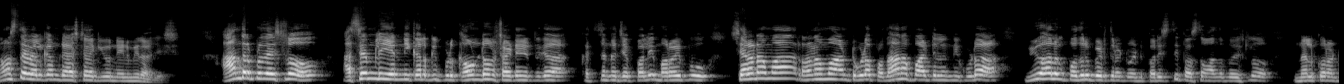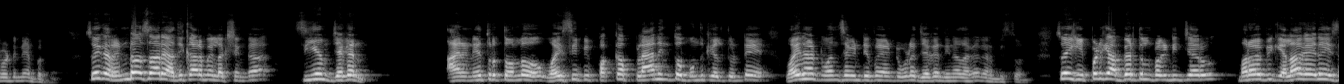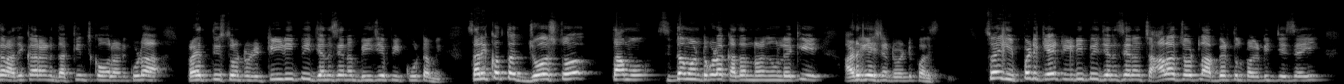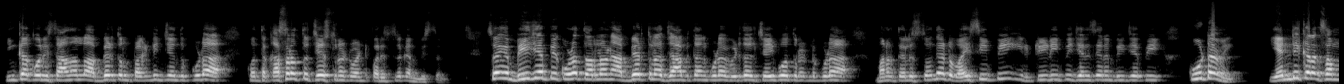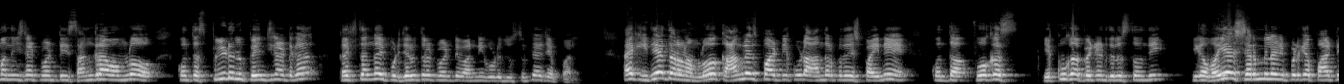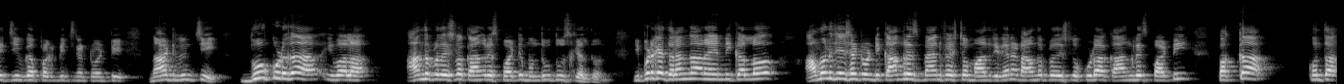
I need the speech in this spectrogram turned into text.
నమస్తే welcome dash tag you నేను మీ రాజేష్. ఆంధ్రప్రదేశ్లో అసెంబ్లీ ఎన్నికలకు ఇప్పుడు కౌంట్ డౌన్ స్టార్ట్ అయినట్టుగా ఖచ్చితంగా చెప్పాలి. మరోవైపు శరణమా రణమా అంటూ కూడా ప్రధాన పార్టీలన్నీ కూడా వ్యూహాలకు పదును పెడుతున్నటువంటి పరిస్థితి ప్రస్తుతం ఆంధ్రప్రదేశ్లో నెలకొన్నటువంటి నేపథ్యం. సో ఇక రెండోసారి అధికారమే లక్ష్యంగా సీఎం జగన్ ఆయన నేతృత్వంలో వైసీపీ పక్క ప్లానింగ్తో ముందుకు వెళ్తుంటే వైనాట్ వన్ సెవెంటీ ఫైవ్ అంటూ కూడా జగన్ నినాదంగా కనిపిస్తుంది. సో ఇక ఇప్పటికే అభ్యర్థులను ప్రకటించారు. మరోవైపుకి ఎలాగైనా ఈసారి అధికారాన్ని దక్కించుకోవాలని కూడా ప్రయత్నిస్తున్నటువంటి టీడీపీ జనసేన బీజేపీ కూటమి సరికొత్త జోష్తో తాము సిద్ధమంటూ కూడా కథన రంగంలోకి అడుగేసినటువంటి పరిస్థితి. సో ఇక ఇప్పటికే టీడీపీ జనసేన చాలా చోట్ల అభ్యర్థులు ప్రకటించేశాయి. ఇంకా కొన్ని స్థానాల్లో అభ్యర్థులు ప్రకటించేందుకు కూడా కొంత కసరత్తు చేస్తున్నటువంటి పరిస్థితులు కనిపిస్తుంది సో ఇక బీజేపీ కూడా త్వరలోనే అభ్యర్థుల జాబితాను కూడా విడుదల చేయబోతున్నట్లు కూడా మనకు తెలుస్తుంది. అటు వైసీపీ ఇటు టీడీపీ జనసేన బీజేపీ కూటమి ఎన్నికలకు సంబంధించినటువంటి సంగ్రామంలో కొంత స్పీడును పెంచినట్టుగా ఖచ్చితంగా ఇప్పుడు జరుగుతున్నటువంటివన్నీ కూడా చూస్తుంటే చెప్పాలి. అయితే ఇదే తరుణంలో కాంగ్రెస్ పార్టీ కూడా ఆంధ్రప్రదేశ్ పైనే కొంత ఫోకస్ ఎక్కువగా పెట్టినట్టు తెలుస్తుంది. ఇక వైఎస్ షర్మిలను ఇప్పటికే పార్టీ చీఫ్గా ప్రకటించినటువంటి నాటి నుంచి దూకుడుగా ఇవాళ ఆంధ్రప్రదేశ్లో కాంగ్రెస్ పార్టీ ముందుకు దూసుకెళ్తుంది. ఇప్పటికే తెలంగాణ ఎన్నికల్లో అమలు చేసినటువంటి కాంగ్రెస్ మేనిఫెస్టో మాదిరిగానే అటు ఆంధ్రప్రదేశ్లో కూడా కాంగ్రెస్ పార్టీ పక్కా కొంత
